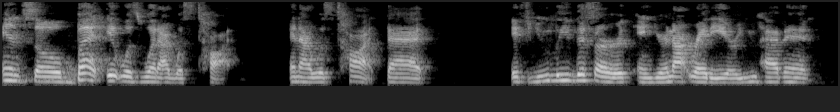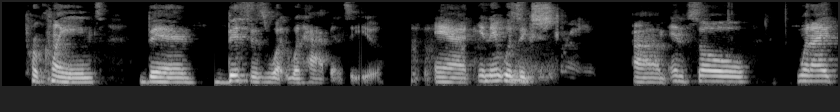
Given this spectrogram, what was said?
And so, but it was what I was taught. And I was taught that if you leave this earth and you're not ready or you haven't proclaimed, then this is what would happen to you. And and it was extreme. Um, and so when I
